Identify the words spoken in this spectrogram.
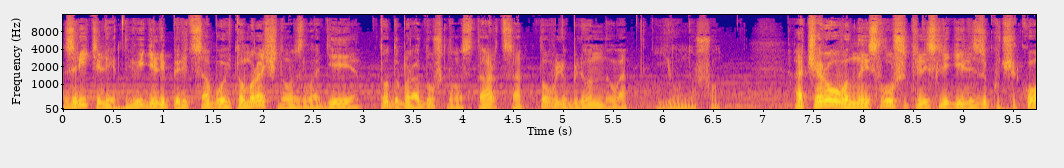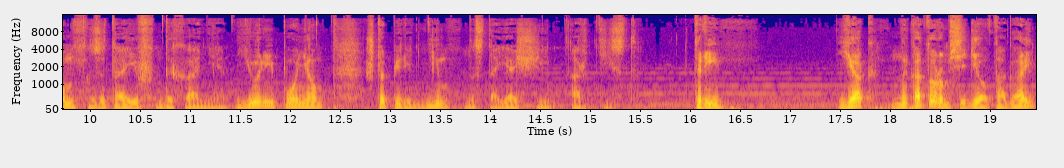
Зрители видели перед собой то мрачного злодея, то добродушного старца, то влюбленного юношу. Очарованные слушатели следили за Кучаком, затаив дыхание. Юрий понял, что перед ним настоящий артист. 3. Як, на котором сидел Тагай,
